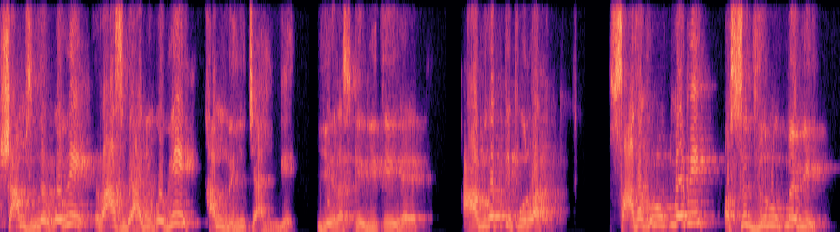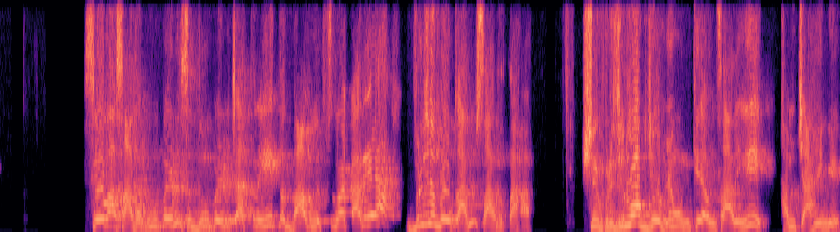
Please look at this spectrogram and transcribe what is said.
श्याम सुंदर को भी, रास बिहारी को भी हम नहीं चाहेंगे। ये रस की रीति है। आनुगत्य पूर्वक साधक रूप में भी और सिद्ध रूप में भी सेवा साधक रूपेण, सिद्ध रूपेण छात्र ही तद्भाव लिप्सना कार्य ब्रज लोकानुसारता। श्री ब्रजलोक जो है, उनके अनुसार ही हम चाहेंगे।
